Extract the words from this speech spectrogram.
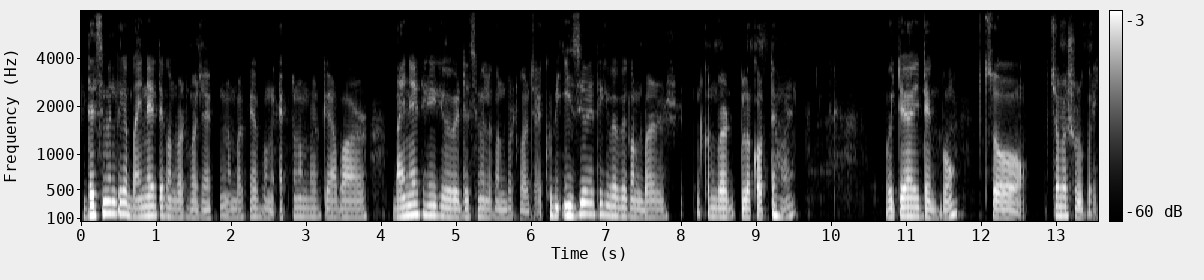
ডেসিমেল থেকে বাইনারিতে কনভার্ট করা যায় একটা নাম্বারকে এবং একটা নাম্বারকে আবার বাইনারি থেকে কীভাবে ডেসিমেলে কনভার্ট করা যায়। খুবই ইজি ওয়েতে কীভাবে কনভার্ট কনভার্টগুলো করতে হয়, ওইটাই দেখব। সো চলো শুরু করি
